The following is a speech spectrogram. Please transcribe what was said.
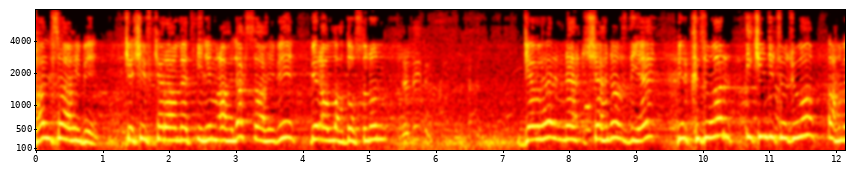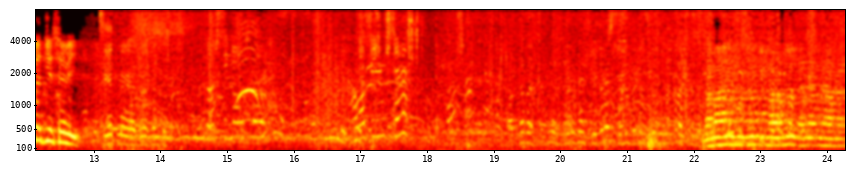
hal sahibi, keşif, keramet, ilim, ahlak sahibi bir Allah dostunun Gevher Ne- Şehnaz diye bir kızı var. İkinci çocuğu Ahmet Yesevi. Hava değil mi? zamanımızın imamı önemli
